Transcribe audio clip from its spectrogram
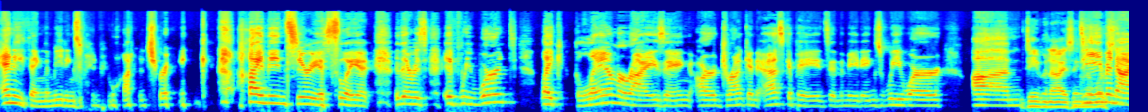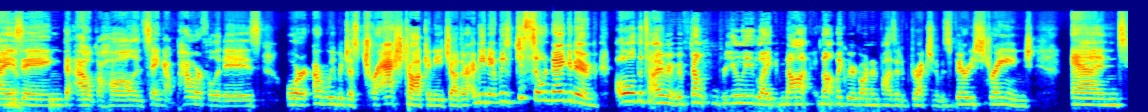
anything, the meetings made me want to drink. I mean, seriously, it there was if we weren't like glamorizing our drunken escapades in the meetings, we were um demonizing the yeah. demonizing the alcohol and saying how powerful it is or, or we were just trash talking each other i mean it was just so negative all the time it, it felt really like not not like we were going in a positive direction it was very strange and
